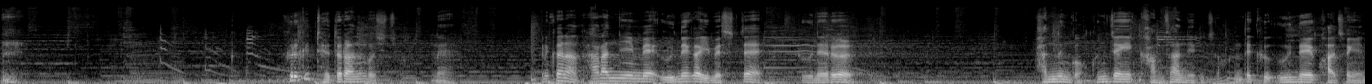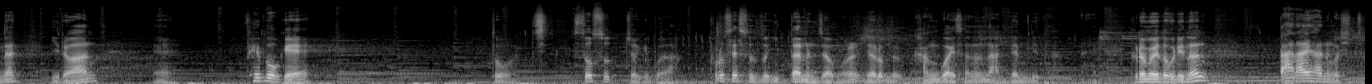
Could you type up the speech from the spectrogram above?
그렇게 되더라는 것이죠. 네. 그러니까 하나님의 은혜가 임했을 때 그 은혜를 받는 거 굉장히 감사한 일이죠. 근데 그 은혜 과정에는 이러한 예, 회복의 또 소스 저기 뭐야 프로세스도 있다는 점을 여러분들 간과해서는 안 됩니다. 그럼에도 우리는 따라야 하는 것이죠.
